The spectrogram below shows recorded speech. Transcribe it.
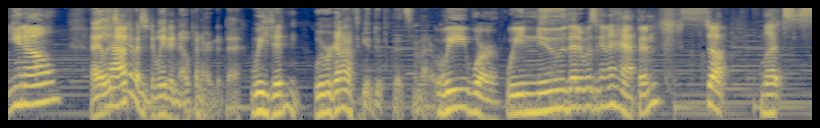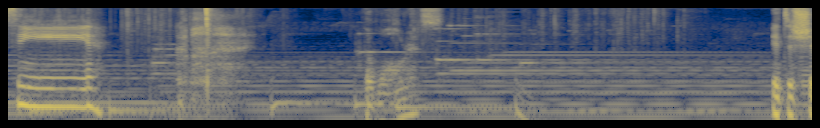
You know, Hey, at least we, Have haven't, we didn't open her today. we didn't. We were gonna have to get duplicates no matter what. We were. We knew that it was going to happen. So, let's see. Come on. The walrus. It's a sh-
